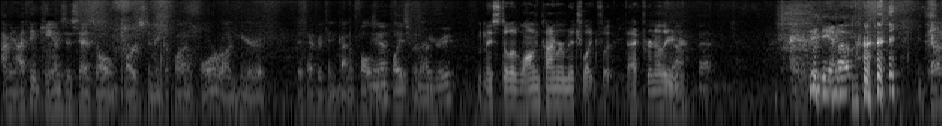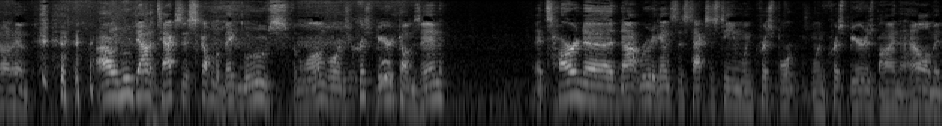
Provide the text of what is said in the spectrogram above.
I mean, I think Kansas has all the parts to make a Final Four run here if, if everything kind of falls into place for I them. agree. And they still have long timer Mitch Lightfoot back for another year. yep. Count on him. Uh, we moved down to Texas. A couple of big moves for the Longhorns. Chris Beard comes in. It's hard to not root against this Texas team when Chris Bo- when Chris Beard is behind the helm, and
